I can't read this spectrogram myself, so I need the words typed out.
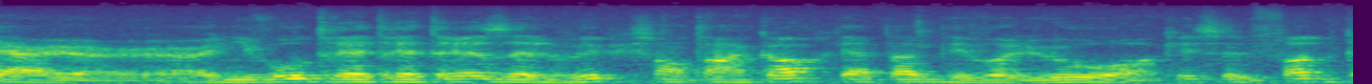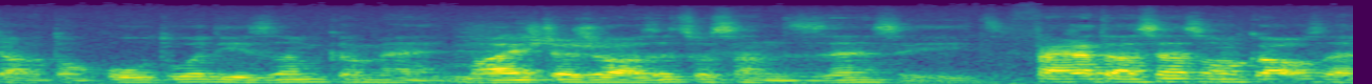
à un, un niveau très, très, très élevé, puis qui sont encore capables d'évoluer au hockey, c'est le fun quand on côtoie des hommes comme euh, Ouais. je te jasais de 70 ans. C'est faire attention à son corps. Ça,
